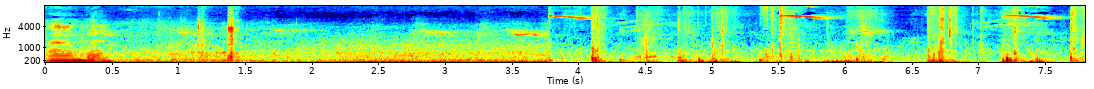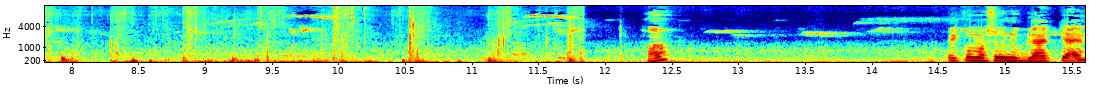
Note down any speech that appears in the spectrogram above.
Alam ba? Ha? Eh kung masunog lahat yan.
